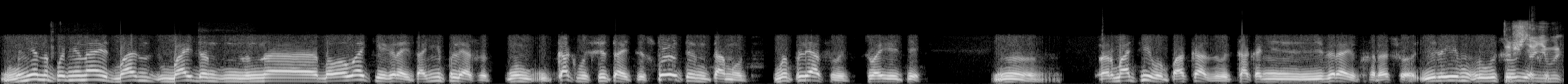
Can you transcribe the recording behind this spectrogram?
Мне напоминает Байден на балалайке играет, они пляшут. Ну, как вы считаете, стоит им там вот выплясывать свои эти ну, нормативы показывать, как они играют хорошо? Или им лучше Ты что-нибудь,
